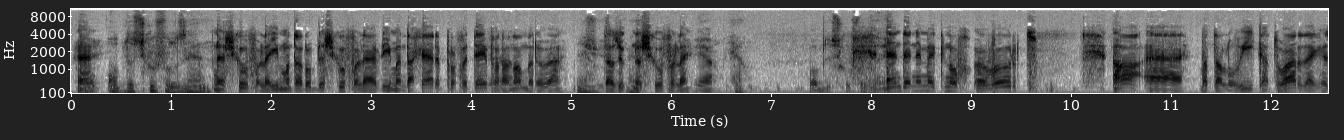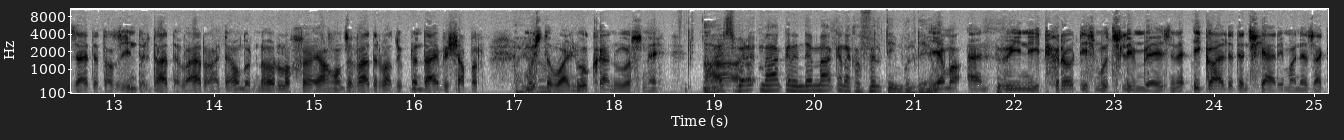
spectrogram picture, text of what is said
Hè? Op de schoefel zijn. Een schoefel, hè. Iemand dat op de schoefel heeft, iemand dat jij de profiteert van een andere, hè. Ja. Dat is ook een schoefel, hè. Ja. Ja. Op de schoefel. ja. En dan heb ik nog een woord. Ah, eh, wat dat Louis Catoire dat gezegd heeft, dat is inderdaad de waarheid. Hè. Onder de oorlog, eh, ja, onze vader was ook een duivenschapper. Oh, ja. Moesten we ook gaan hoesten, hè. Ijswerk maken en dan maken dat je veld in wilt. Ja, maar en wie niet groot is, moet slim wezen. Hè. Ik hou altijd een scherm in mijn zak.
